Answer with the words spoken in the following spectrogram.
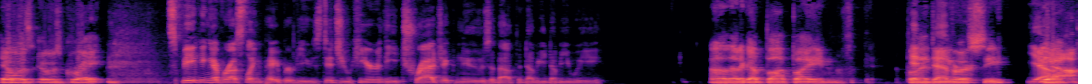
It was, it was great. Speaking of wrestling pay per views, did you hear the tragic news about the? WWE? Uh, that I got bought by, in, by Endeavor? UFC. Yeah. yeah.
